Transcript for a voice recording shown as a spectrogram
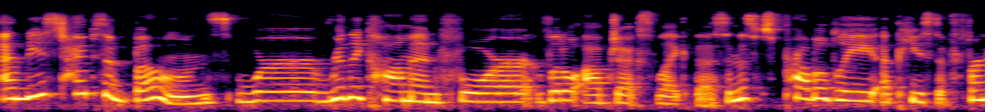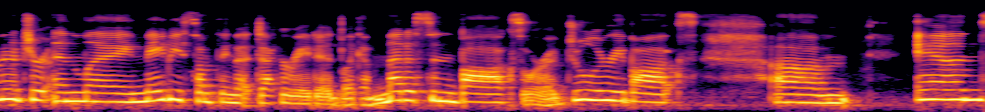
And these types of bones were really common for little objects like this. And this was probably a piece of furniture inlay, maybe something that decorated like a medicine box or a jewelry box. Um, and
